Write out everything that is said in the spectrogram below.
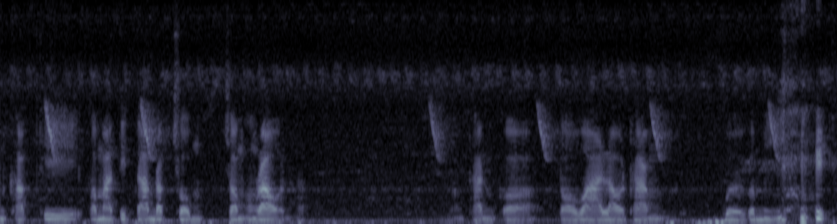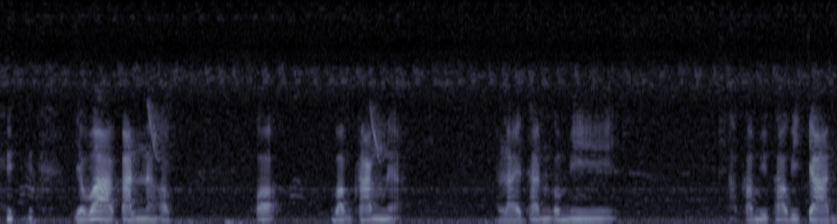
นคลับที่เข้ามาติดตามรับชมช่องของเรานะครับบางท่านก็ต่อว่าเราทางเบอร์ก็มี อย่าว่ากันนะครับ เพราะบางครั้งเนี่ย หลายท่านก็มีคำวิพากษ์วิจารณ์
